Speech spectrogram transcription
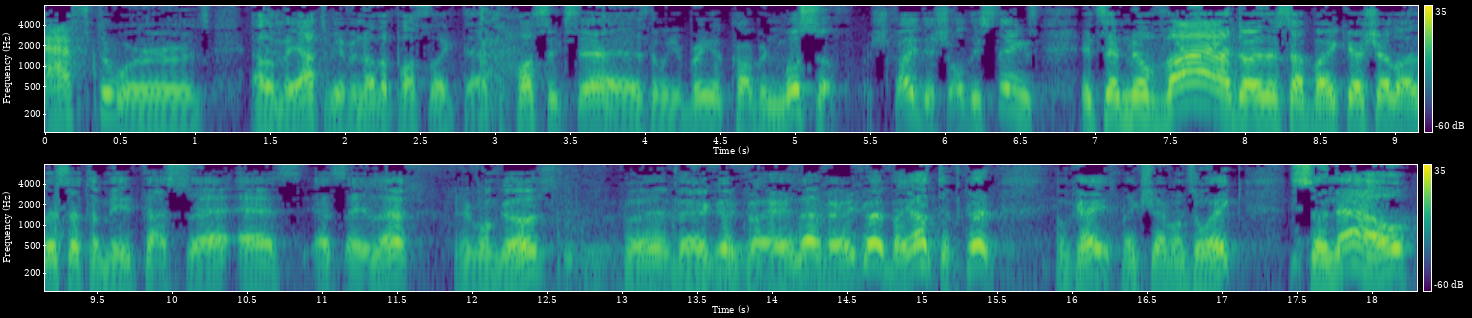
afterwards, elamayat, we have another pasuk like that. The pasuk says that when you bring a korban musaf or shchaydish, all these things, it said milvad or the sabayker shel or the satamid es. And everyone goes, good, very good, very good, bayativ, good. Okay, make sure everyone's awake. So now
